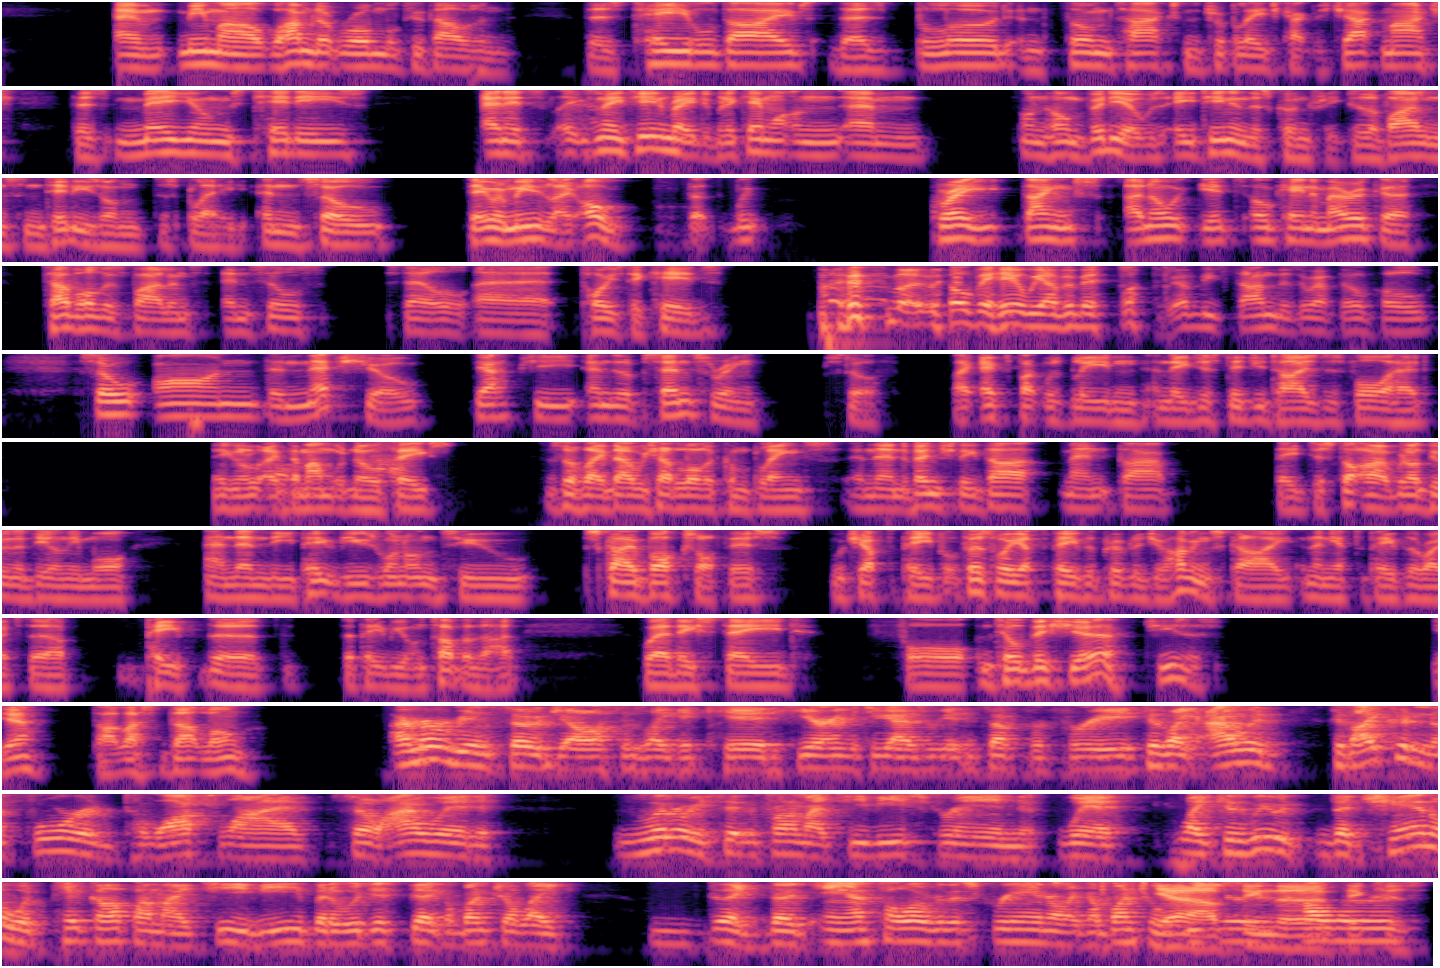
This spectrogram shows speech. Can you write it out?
And meanwhile, what happened at Rumble 2000? There's table dives, there's blood and thumbtacks in the Triple H Cactus Jack match. There's Mae Young's titties, and it's it's an 18 rated. When it came out on um on home video, it was 18 in this country because of the violence and titties on display. And so they were immediately like, "Oh, that we great, thanks. I know it's okay in America to have all this violence and still sell uh, toys to kids, but over here we have a bit we have these standards that we have to uphold. So on the next show, they actually ended up censoring stuff. Like X-Pac was bleeding, and they just digitized his forehead, making it look like the man with no face and stuff like that, which had a lot of complaints. And then eventually that meant that they just thought, all right, we're not doing the deal anymore. And then the pay-per-views went on to Sky Box Office, which you have to pay for. First of all, you have to pay for the privilege of having Sky, and then you have to pay for the right to pay the the pay view on top of that, where they stayed for until this year. Jesus, yeah, that lasted that long. I remember being so jealous as like a kid hearing that you guys were getting stuff for free because like I would because I couldn't afford to watch live, so I would literally sit in front of my TV screen with like because we would the channel would pick up on my TV, but it would just be like a bunch of like like the ants all over the screen or like a bunch of yeah i've seen the colors. pictures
